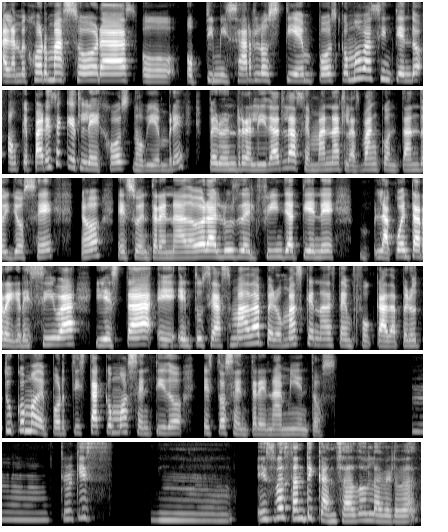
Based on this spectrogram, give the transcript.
a lo mejor más horas o optimizar los tiempos? ¿Cómo vas sintiendo? Aunque parece que es lejos, noviembre, pero en realidad las semanas las van contando. Yo sé, ¿no? Es su entrenadora Luz Delfín ya tiene la cuenta regresiva y está eh, entusiasmada, pero más que nada está enfocada. Pero tú como deportista, ¿cómo has sentido estos entrenamientos? Mm, creo que es, mm, es bastante cansado, la verdad.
